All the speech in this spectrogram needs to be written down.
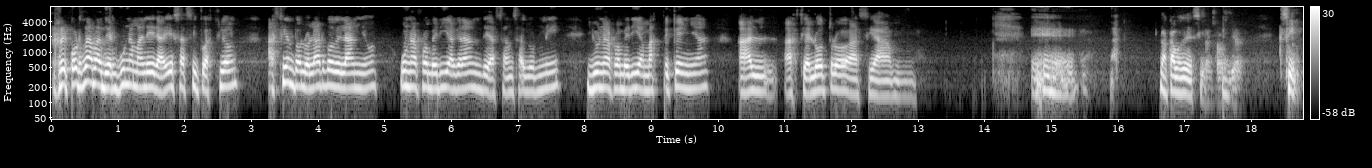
recordaba de alguna manera esa situación haciendo a lo largo del año una romería grande a San Sadurní y una romería más pequeña al, hacia el otro, hacia... Mm, eh, lo acabo de decir. Sí.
